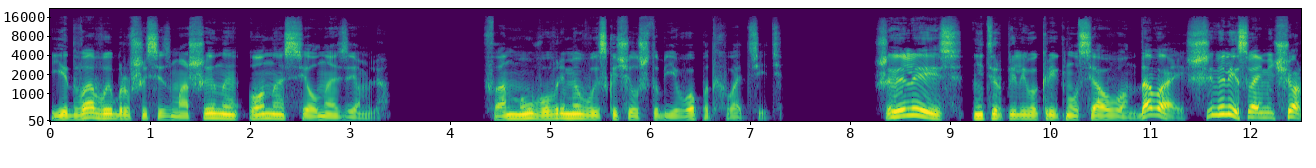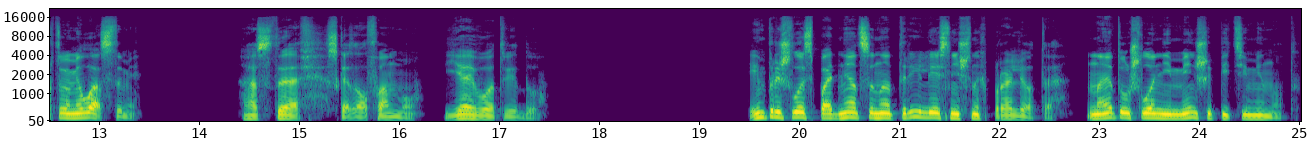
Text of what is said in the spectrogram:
Едва выбравшись из машины, он осел на землю. Фанму вовремя выскочил, чтобы его подхватить. «Шевелись!» — нетерпеливо крикнул Сяо Вон. «Давай, шевели своими чертовыми ластами!» «Оставь», — сказал Фанму. «Я его отведу». Им пришлось подняться на три лестничных пролета. На это ушло не меньше пяти минут.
